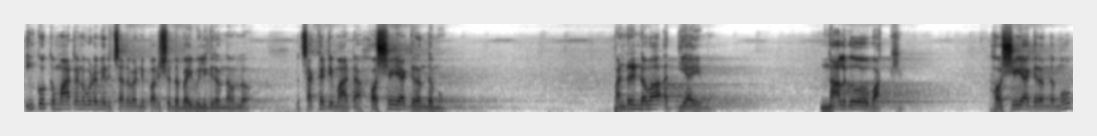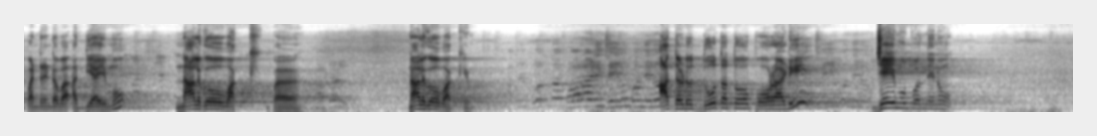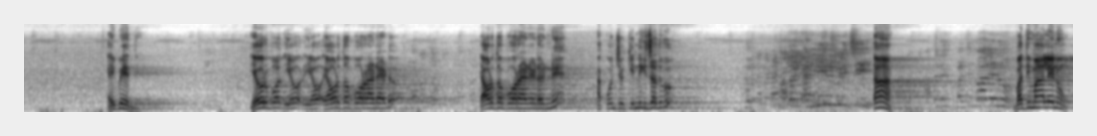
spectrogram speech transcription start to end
ఇంకొక మాటను కూడా మీరు చదవండి పరిశుద్ధ బైబిల్ గ్రంథంలో. చక్కటి మాట హోషయ గ్రంథము. పన్నెండవ అధ్యాయము. నాలుగవ వాక్యం. హోషయ గ్రంథము పన్నెండవ అధ్యాయము. నాలుగవ వాక్య ప- నాలుగవ వాక్యం. అతడు దూతతో పోరాడి జయము పొందెను. అయిపోయింది. ఎవరు పో ఎవరితో పోరాడాడు? ఎవరితో పోరాడాడండి ఆ కొంచెం కిందికి చదువు. బతిమాలేను. బతిమాలెను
